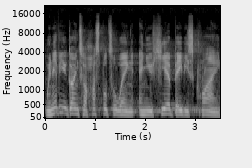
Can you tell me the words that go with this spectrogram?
Whenever you go into a hospital wing and you hear babies crying,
